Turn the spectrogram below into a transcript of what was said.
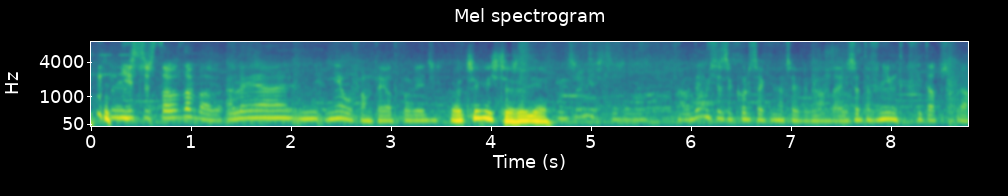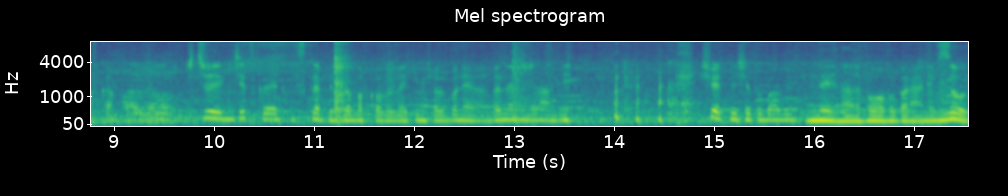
niszczysz całą zabawę. Ale ja nie, nie ufam tej odpowiedzi. Oczywiście, że nie. Oczywiście, że nie. Wydaje mi się, że kurczak inaczej wygląda i że to w nim tkwi ta przyprawka. Czy dziecko jak w sklepie zabawkowym jakimś, albo nie wiem, w Energylandii. świetnie się tu bawi. Nie, no ale wołowo baranie, wzór.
